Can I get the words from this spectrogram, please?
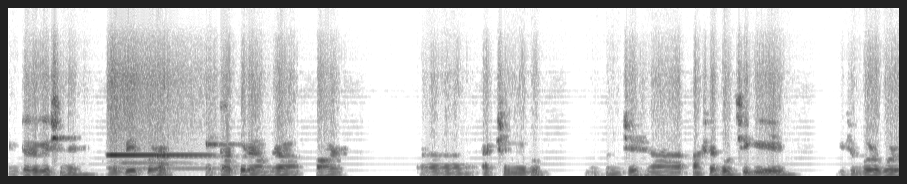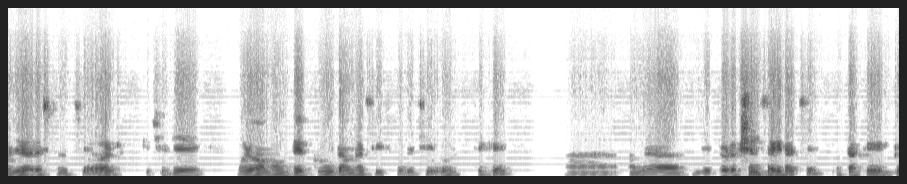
ইন্টারোগেশনে বের করার তারপরে আমরা আর অ্যাকশন নেব। এখন আহ, আশা করছি কি কিছু বড় বড় যে অ্যারেস্ট হচ্ছে আর কিছু যে বড় অ্যামাউন্টের ক্রুড আমরা সিজ করেছি ওর থেকে আমরা যে প্রোডাকশন সাইড আছে ওটাকে একটু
